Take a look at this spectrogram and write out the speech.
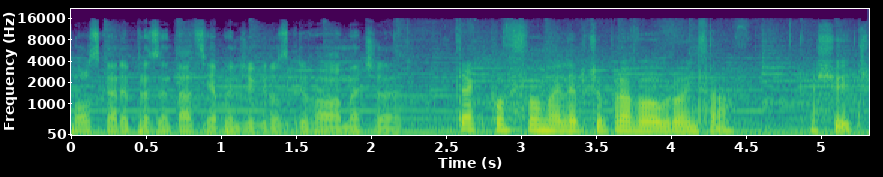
polska reprezentacja będzie rozgrywała mecze. Tak powstał najlepszy prawo obrońca na świecie.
